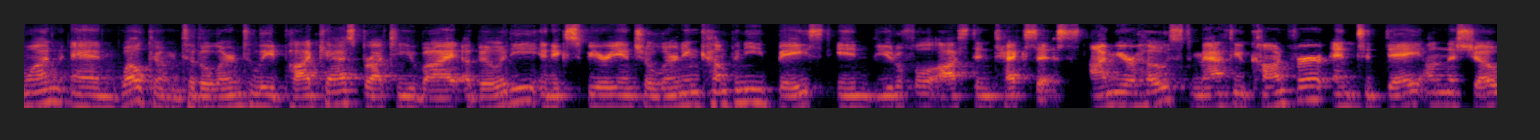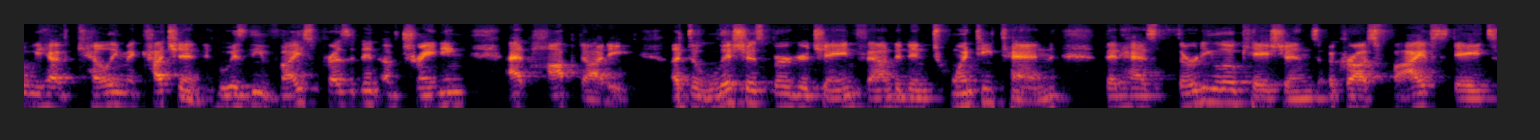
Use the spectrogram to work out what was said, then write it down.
everyone, and welcome to the Learn to Lead podcast brought to you by Abilitie, an experiential learning company based in beautiful Austin, Texas. I'm your host, Matthew Confer, and today on the show we have Kelly McCutcheon, who is the Vice President of Training at Hopdoddy, a delicious burger chain founded in 2010 that has 30 locations across five states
